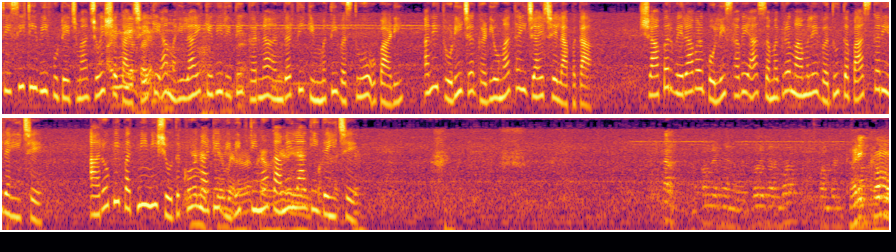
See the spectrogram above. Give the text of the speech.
સીસીટીવી ફૂટેજમાં જોઈ શકાય છે કે આ મહિલાએ કેવી રીતે ઘરના અંદરથી કિંમતી વસ્તુઓ ઉપાડી અને થોડી જ ઘડીઓમાં થઈ જાય છે લાપતા. શાપર વેરાવળ પોલીસ હવે આ સમગ્ર મામલે વધુ તપાસ કરી રહી છે. આરોપી પત્નીની શોધખોળ માટે વિવિધ ટીમો કામે લાગી ગઈ છે. ઘડીક ખમો.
